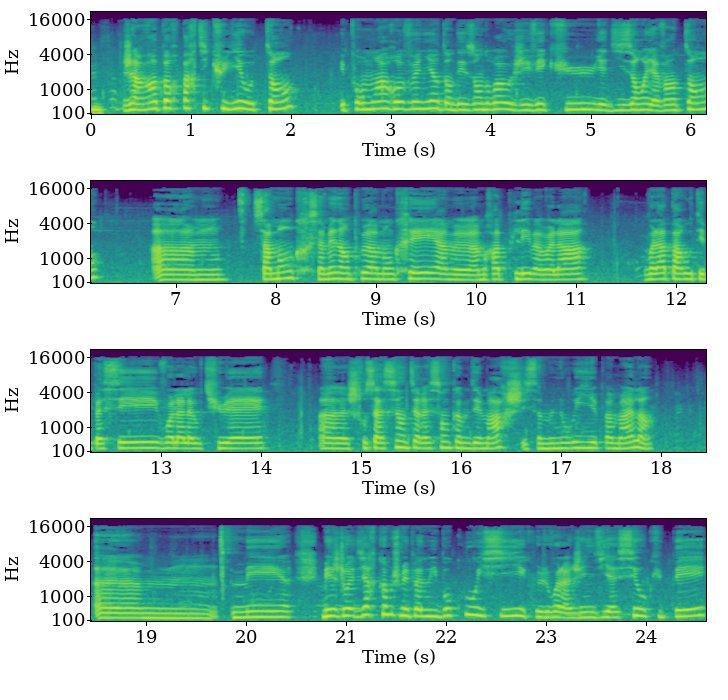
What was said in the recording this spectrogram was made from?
mm. j'ai un rapport particulier au temps et pour moi revenir dans des endroits où j'ai vécu il y a 10 ans, il y a 20 ans, ça manque, ça m'aide un peu à m'ancrer, à me, à me rappeler, bah voilà, voilà par où t'es passé, voilà là où tu es. je trouve ça assez intéressant comme démarche et ça me nourrit pas mal. Euh, mais, mais je dois dire, comme je m'épanouis beaucoup ici et que voilà, j'ai une vie assez occupée,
